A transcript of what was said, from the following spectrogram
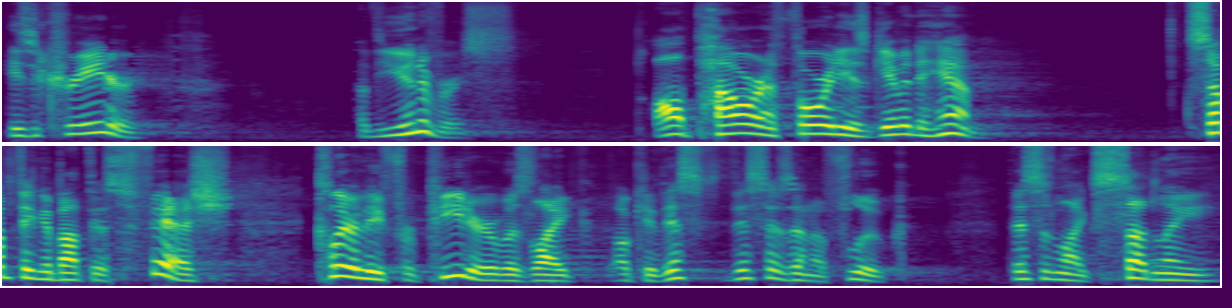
He's a creator of the universe. All power and authority is given to Him. Something about this fish, clearly for Peter, was like, okay, this, this isn't a fluke. This isn't like suddenly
